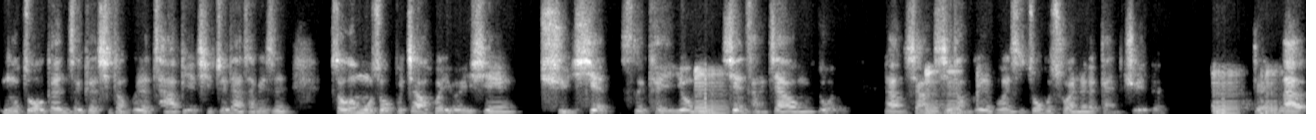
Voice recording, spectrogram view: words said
木作跟这个系统柜的差别？其实最大的差别是。手工木作比较会有一些曲线是可以用现场加工做的，嗯、那像系统柜的部分是做不出来那个感觉的。嗯，对。那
